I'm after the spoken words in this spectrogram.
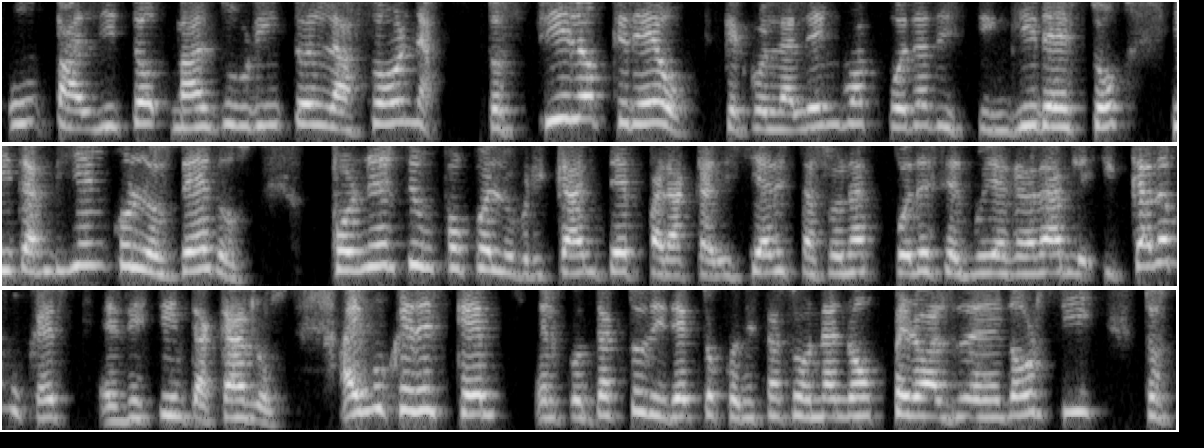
un palito más durito en la zona. Entonces, sí lo creo que con la lengua pueda distinguir esto y también con los dedos. Ponerte un poco el lubricante para acariciar esta zona puede ser muy agradable y cada mujer es distinta, Carlos. Hay mujeres que el contacto directo con esta zona no, pero alrededor sí. Entonces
